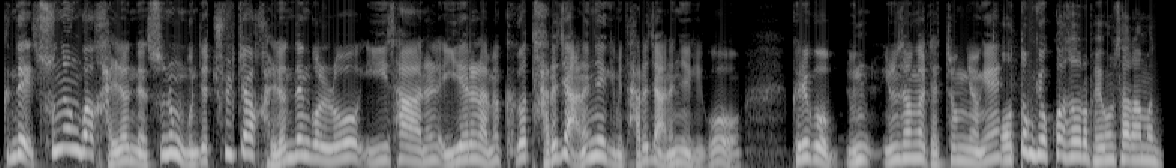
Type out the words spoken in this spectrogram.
근데 수능과 관련된 수능 문제 출제와 관련된 걸로 이 사안을 이해를 하면 그거 다르지 않은 얘기입니다. 다르지 않은 얘기고 그리고 윤, 윤석열 대통령의 어떤 교과서로 배운 사람은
